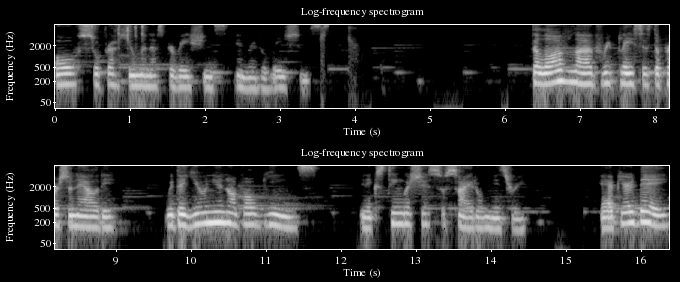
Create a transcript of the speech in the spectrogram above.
all suprahuman aspirations and revelations. The law of love replaces the personality with the union of all beings and extinguishes societal misery. Happier they,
